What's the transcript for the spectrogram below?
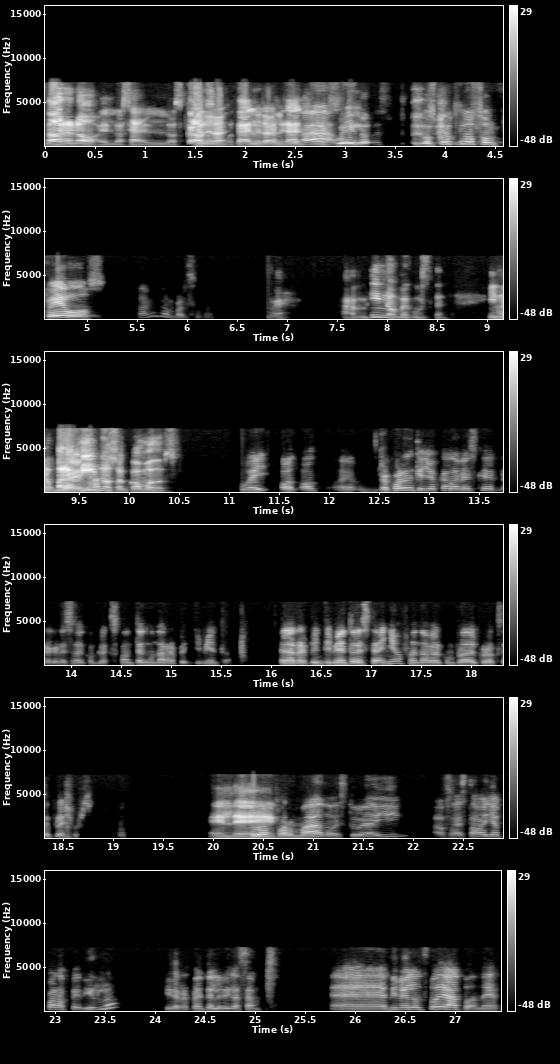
No, no, no, el- o sea, el- los crocs General- como tal, en general, general. Ah, pues. Güey, lo- los crocs no son feos. A mí no me parece. feo. A mí no me gustan. Y no, para mí no son cómodos. Güey, eh, recuerden que yo cada vez que regreso de ComplexCon tengo un arrepentimiento. El arrepentimiento de este año fue no haber comprado el Crocs de Pleasures. El Estuve formado, estuve ahí, o sea, estaba ya para pedirlo y de repente le digo a Sam, eh, ni me los voy a poner.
